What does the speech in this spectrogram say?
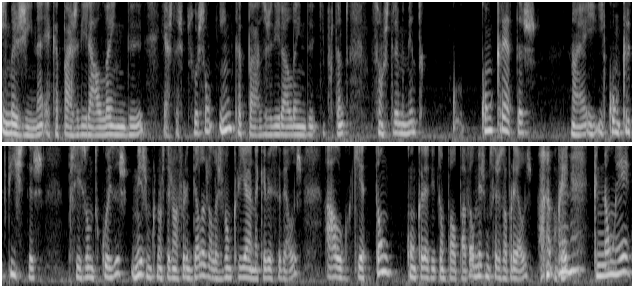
imagina, é capaz de ir além de. Estas pessoas são incapazes de ir além de. E, portanto, são extremamente concretas não é? e, e concretistas. Precisam de coisas, mesmo que não estejam à frente delas, elas vão criar na cabeça delas algo que é tão concreto e tão palpável, mesmo que seja só para elas, ok? Uhum. Que não é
